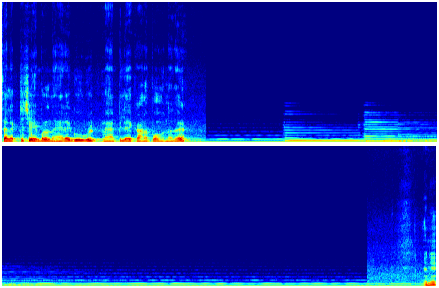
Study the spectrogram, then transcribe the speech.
സെലക്ട് ചെയ്യുമ്പോൾ നേരെ ഗൂഗിൾ മാപ്പിലേക്കാണ് പോകുന്നത്. ഇനി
